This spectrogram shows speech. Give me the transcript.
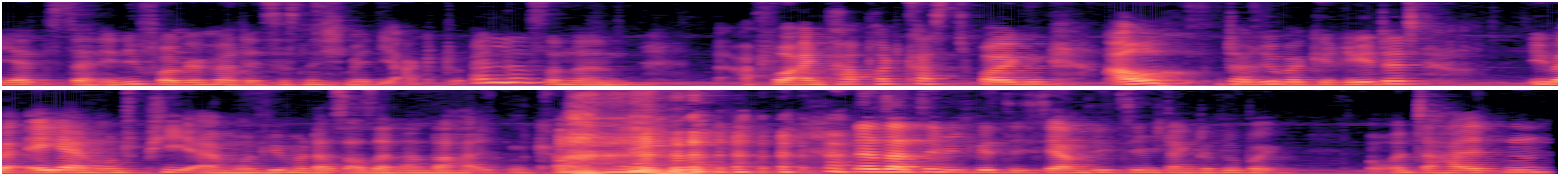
jetzt, wenn ihr die Folge hört, ist es nicht mehr die aktuelle, sondern vor ein paar Podcast-Folgen auch darüber geredet, über AM und PM und wie man das auseinanderhalten kann. das war ziemlich witzig. Sie haben sich ziemlich lange darüber unterhalten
